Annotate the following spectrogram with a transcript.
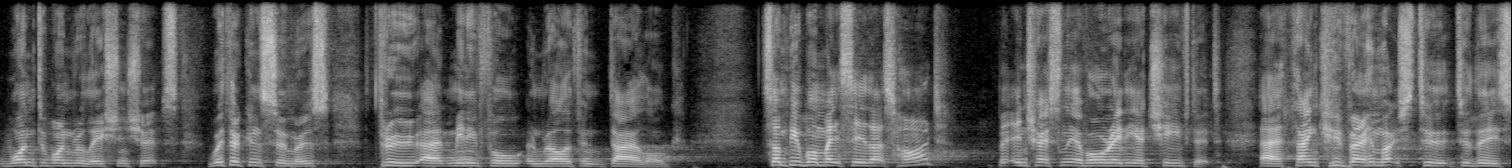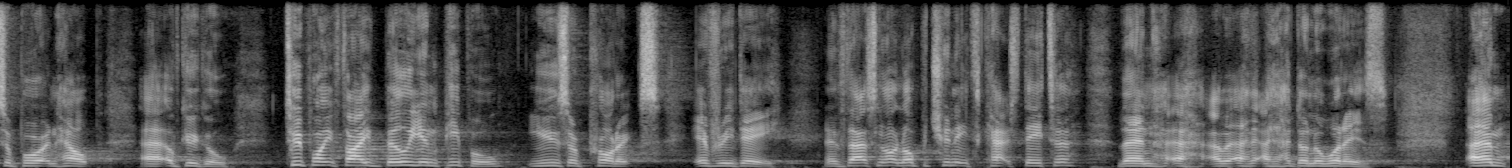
one-to-one relationships with our consumers through uh, meaningful and relevant dialogue. Some people might say that's hard, but interestingly, I've already achieved it. Uh, thank you very much to, to the support and help uh, of Google. 2.5 billion people use our products every day. And if that's not an opportunity to catch data, then uh, I, I, don't know what is. Um,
